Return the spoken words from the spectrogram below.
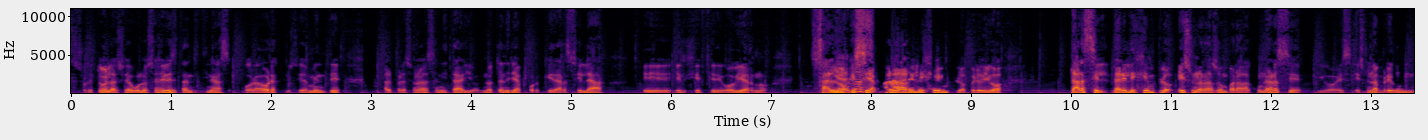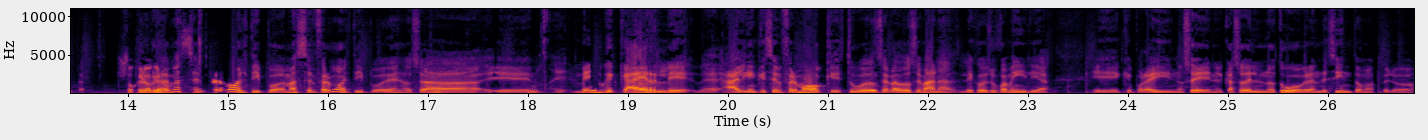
sobre todo en la ciudad de Buenos Aires, están destinadas por ahora exclusivamente al personal sanitario. No tendría por qué dársela eh, el jefe de gobierno. Salvo además, que sea para dar el ejemplo, pero digo, darse, dar el ejemplo es una razón para vacunarse, digo, es, es una pregunta. Yo creo que Pero no. además se enfermó el tipo, además se enfermó el tipo, ¿eh? O sea, eh, eh, medio que caerle eh, a alguien que se enfermó, que estuvo encerrado dos semanas, lejos de su familia, eh, que por ahí, no sé, en el caso de él no tuvo grandes síntomas, pero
